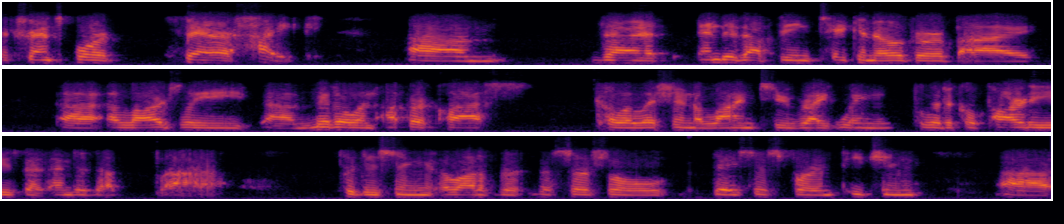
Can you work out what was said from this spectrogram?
a transport fare hike um, that ended up being taken over by uh, a largely uh, middle and upper class coalition aligned to right wing political parties that ended up uh, producing a lot of the, the social basis for impeaching uh,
